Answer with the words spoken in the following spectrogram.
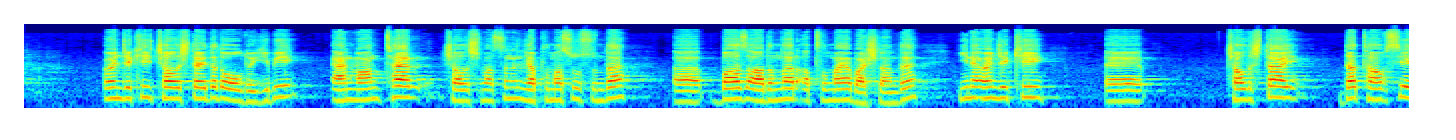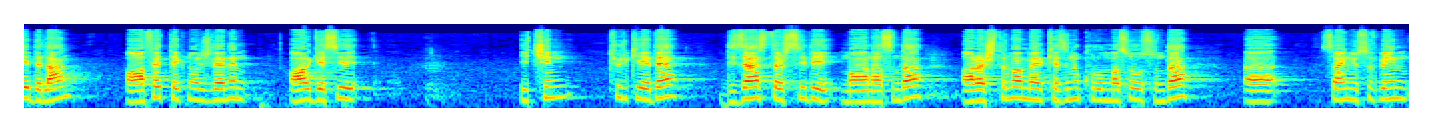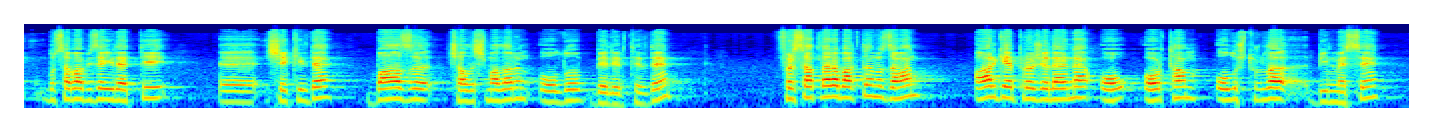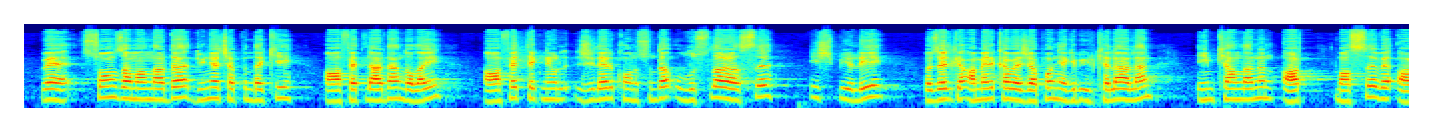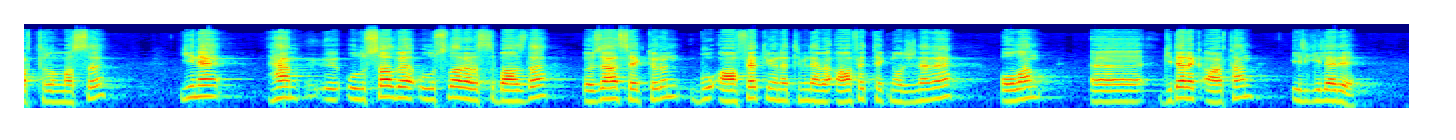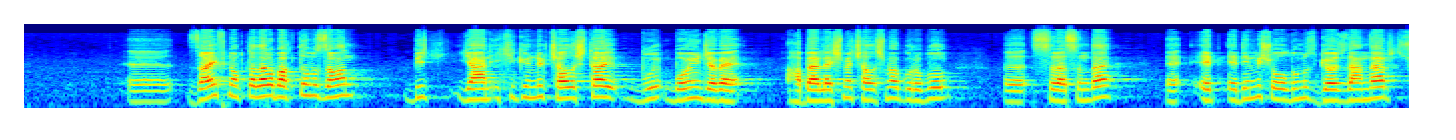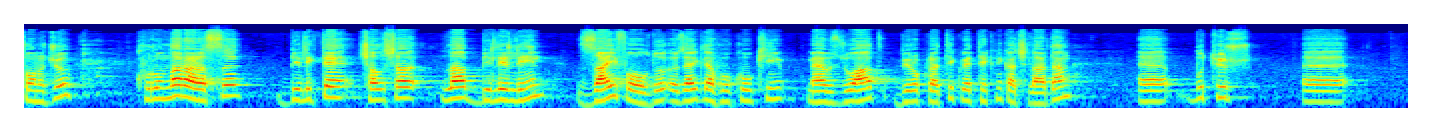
önceki çalıştayda da olduğu gibi envanter çalışmasının yapılması hususunda e, bazı adımlar atılmaya başlandı. Yine önceki e, çalıştayda tavsiye edilen afet teknolojilerinin argesi için Türkiye'de Disaster City manasında araştırma merkezinin kurulması hususunda e, Sayın Yusuf Bey'in bu sabah bize ilettiği e, şekilde bazı çalışmaların olduğu belirtildi. Fırsatlara baktığımız zaman ARGE projelerine o ortam oluşturulabilmesi ve son zamanlarda dünya çapındaki afetlerden dolayı afet teknolojileri konusunda uluslararası işbirliği özellikle Amerika ve Japonya gibi ülkelerle imkanlarının artması ve artırılması yine hem e, ulusal ve uluslararası bazda özel sektörün bu afet yönetimine ve afet teknolojilerine olan e, giderek artan ilgileri. E, zayıf noktalara baktığımız zaman bir yani iki günlük çalıştay boyunca ve haberleşme çalışma grubu e, sırasında edinmiş olduğumuz gözlemler sonucu kurumlar arası birlikte çalışılabilirliğin zayıf olduğu, özellikle hukuki mevzuat, bürokratik ve teknik açılardan e, bu tür e,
